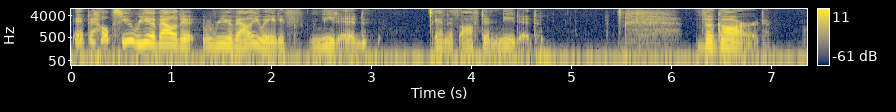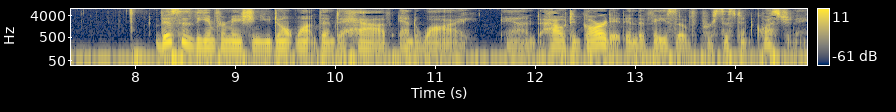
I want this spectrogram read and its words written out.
it helps you reevaluate, reevaluate if needed, and it's often needed. The guard. This is the information you don't want them to have and why and how to guard it in the face of persistent questioning.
